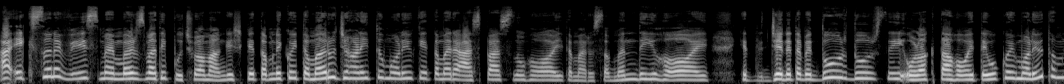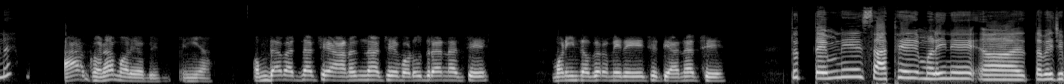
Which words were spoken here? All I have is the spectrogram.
આ એકસો ને વીસ મેમ્બર્સમાંથી પૂછવા માંગીશ કે તમને કોઈ તમારું જાણીતું મળ્યું કે તમારા આસપાસનું હોય તમારો સંબંધી હોય કે જેને તમે દૂર દૂરથી ઓળખતા હોય તેવું કોઈ મળ્યું તમને? હા ઘણા મળ્યા બેન અહીંયા. અમદાવાદના છે આણંદના છે વડોદરાના છે મણિનગર અમે રહીએ છીએ ત્યાંના છે. તો તેમને સાથે મળીને તમે જે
